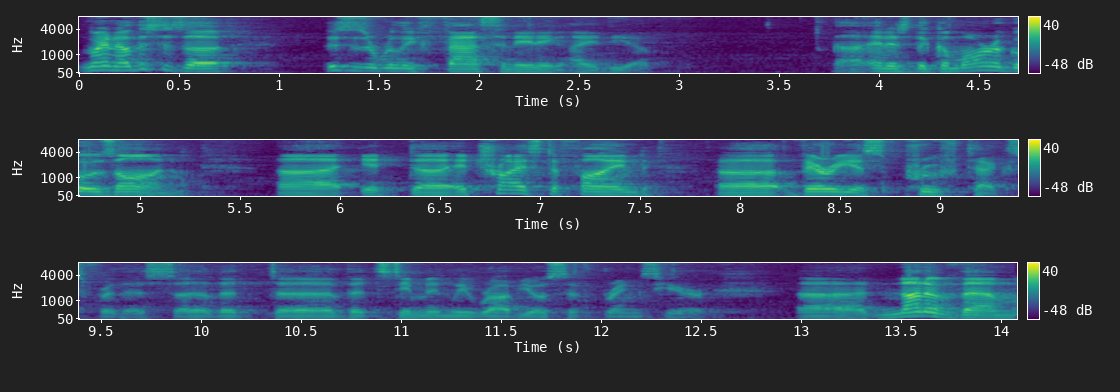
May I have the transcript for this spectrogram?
Right now, this is a this is a really fascinating idea. Uh, and as the Gemara goes on, uh, it, uh, it tries to find uh, various proof texts for this uh, that, uh, that seemingly Rav Yosef brings here. none of them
